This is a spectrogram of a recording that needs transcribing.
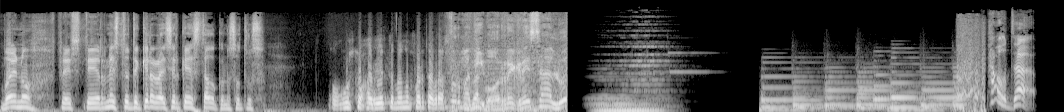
Bueno, este Ernesto, te quiero agradecer que hayas estado con nosotros. Con gusto, Javier, te mando un fuerte abrazo. Informativo regresa luego. Hold up.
